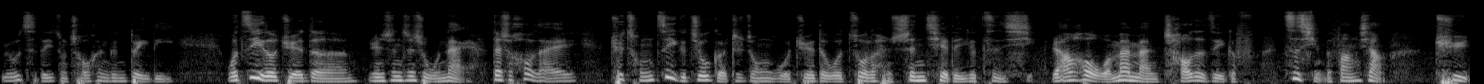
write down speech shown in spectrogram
如此的一种仇恨跟对立，我自己都觉得人生真是无奈。但是后来却从这个纠葛之中，我觉得我做了很深切的一个自省，然后我慢慢朝着这个自省的方向。去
